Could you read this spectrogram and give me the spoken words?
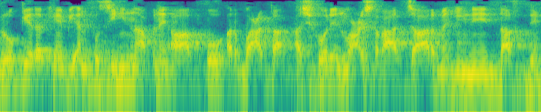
روکے رکھیں بھی انفسین اپنے آپ کو اربعت اشہر وعشرہ، چار مہینے، دس دن۔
